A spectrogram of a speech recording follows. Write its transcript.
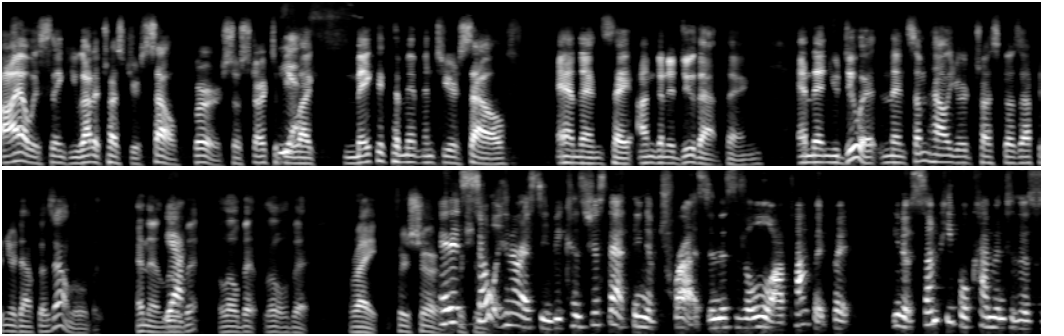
I always think you got to trust yourself first. So start to be yes. like, make a commitment to yourself and then say, I'm going to do that thing. And then you do it. And then somehow your trust goes up and your doubt goes down a little bit. And then a little Yeah. bit, a little bit, a little bit. Right. For sure. and for it's sure. so interesting because just that thing of trust and this is a little off topic but you know some people come into this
